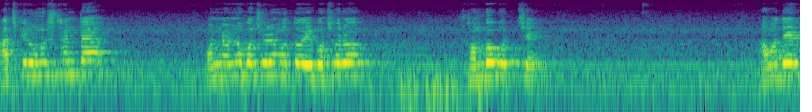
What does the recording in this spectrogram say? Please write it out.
আজকের অনুষ্ঠানটা অন্যান্য বছরের মতো এবছরও সম্ভব হচ্ছে। আমাদের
